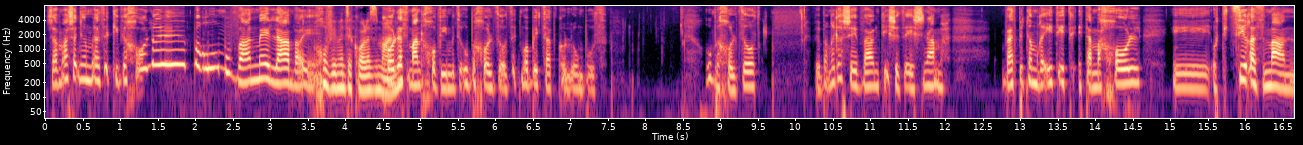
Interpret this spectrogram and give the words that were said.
עכשיו, מה שאני אומרת זה כביכול אה, ברור, מובן מאליו. אה, חווים את זה כל הזמן. כל הזמן חווים את זה, ובכל זאת, זה כמו ביצת קולומבוס. ובכל זאת, וברגע שהבנתי שזה ישנם, ואז פתאום ראיתי את, את המחול, אה, או את ציר הזמן,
